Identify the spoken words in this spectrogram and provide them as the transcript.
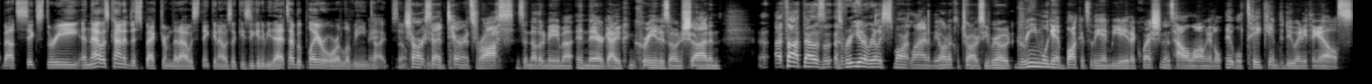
about six three, and that was kind of the spectrum that I was thinking. I was like, is he going to be that type of player or a LaVine Yeah, type? So And Tjarks had Terrence Ross is another name uh, in there, guy who can create his own shot. And uh, I thought that was a, you know really smart line in the article Tjarks he wrote. Green will get buckets in the NBA. The question is how long it'll it will take him to do anything else.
